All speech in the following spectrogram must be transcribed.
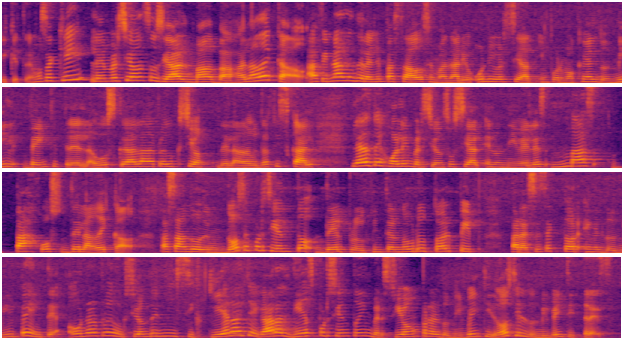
y que tenemos aquí la inversión social más baja de la década. A finales del año pasado, Semanario Universidad informó que en el 2023 la búsqueda de la reducción de la deuda fiscal les dejó la inversión social en los niveles más bajos de la década, pasando de un 12% del Producto Interno Bruto del PIB para ese sector en el 2020 a una reducción de ni siquiera llegar al 10% de inversión para el 2022 y el 2023.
